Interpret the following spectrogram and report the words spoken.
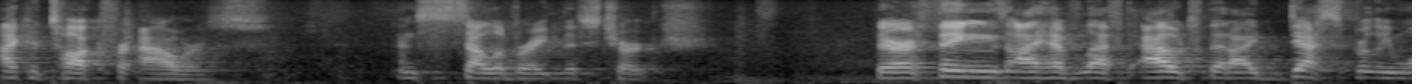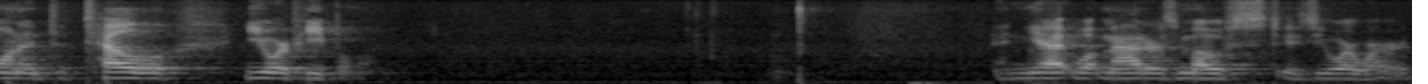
I could talk for hours and celebrate this church. There are things I have left out that I desperately wanted to tell your people. And yet, what matters most is your word.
